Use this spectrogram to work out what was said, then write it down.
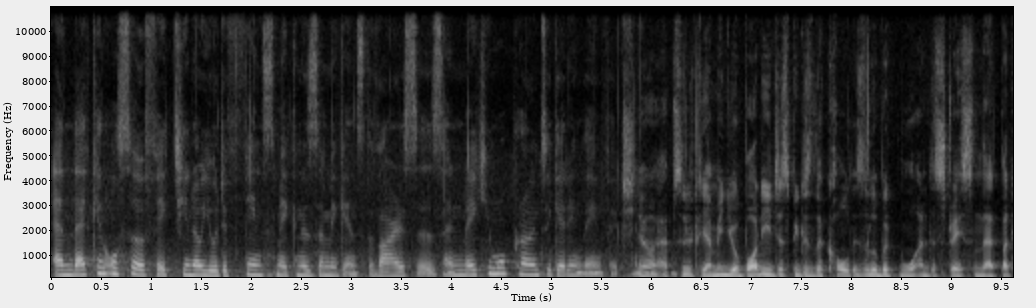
and that can also affect, you know, your defense mechanism against the viruses and make you more prone to getting the infection. No, absolutely. I mean, your body, just because of the cold, is a little bit more under stress than that. But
